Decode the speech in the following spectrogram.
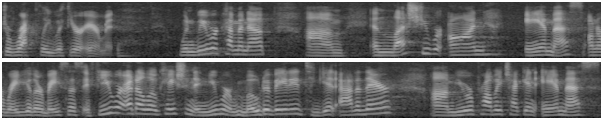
directly with your airmen. When we were coming up, um, unless you were on AMS on a regular basis, if you were at a location and you were motivated to get out of there, um, you were probably checking AMS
